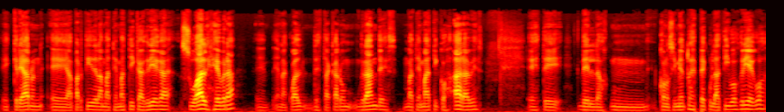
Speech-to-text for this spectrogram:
Eh, crearon eh, a partir de la matemática griega su álgebra en la cual destacaron grandes matemáticos árabes este, de los mm, conocimientos especulativos griegos,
